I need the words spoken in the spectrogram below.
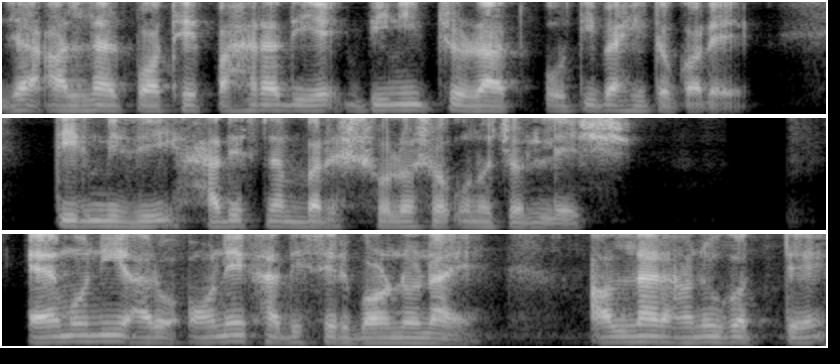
যা আল্লাহর পথে পাহারা দিয়ে বিনিদ্র রাত অতিবাহিত করে। তিরমিজি, হাদিস নাম্বার ষোলোশো উনচল্লিশ। এমনই আরও অনেক হাদিসের বর্ণনায় আল্লাহর আনুগত্যে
